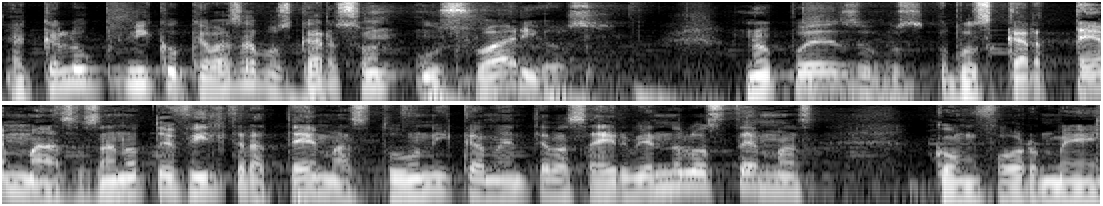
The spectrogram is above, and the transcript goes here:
Acá lo único que vas a buscar son usuarios. No puedes buscar temas, o sea, no te filtra temas. Tú únicamente vas a ir viendo los temas conforme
